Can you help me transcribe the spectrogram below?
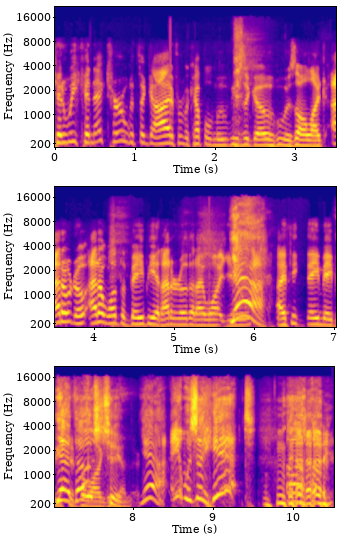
can we connect her with the guy from a couple of movies ago who was all like, "I don't know, I don't want the baby, and I don't know that I want you." Yeah. I think they maybe Yeah, should belong those two. together. Yeah, it was a hit. um,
